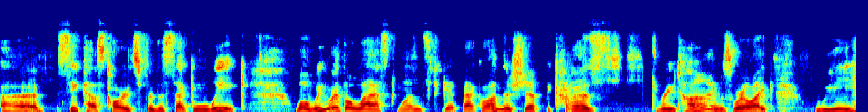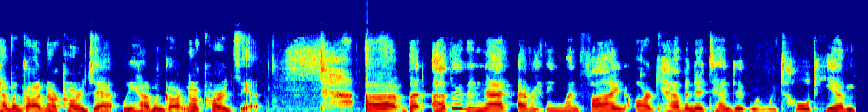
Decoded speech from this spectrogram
uh, pass cards for the second week. Well, we were the last ones to get back on the ship because three times we're like, we haven't gotten our cards yet. We haven't gotten our cards yet. Uh, but other than that, everything went fine. Our cabin attendant, when we told him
